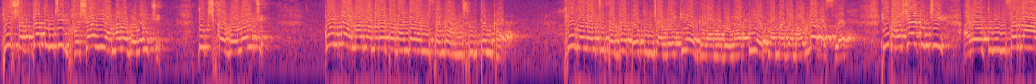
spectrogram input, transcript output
हे शब्द तुमची भाषा ही आम्हाला बोलायची. तुच्छ बोलायची. कोणत्या माझ्या मराठा बांधवांनी सांगा मी पण खाय. हे बोलायची पद्धत आहे. तुमच्या लेकी आहेत घरामध्ये नाती आहेत या माझ्या मावल्या बसल्यात. ही भाषा आहे तुमची. अरे तुम्ही विसरला.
